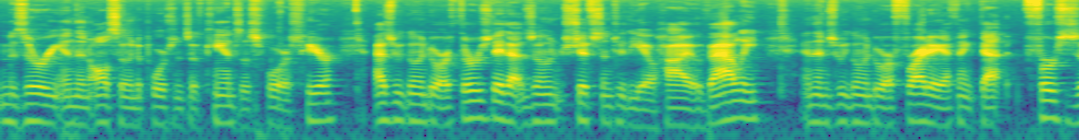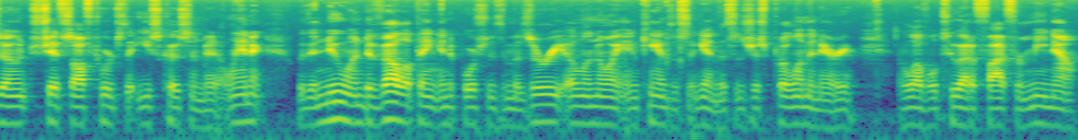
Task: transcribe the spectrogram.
Missouri, and then also into portions of Kansas for us here. As we go into our Thursday, that zone shifts into the Ohio Valley, and then as we go into our Friday, I think that first zone shifts off towards the East Coast and Mid Atlantic, with a new one developing into portions of Missouri, Illinois, and Kansas. Again, this is just preliminary, a level two out of five for me now.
